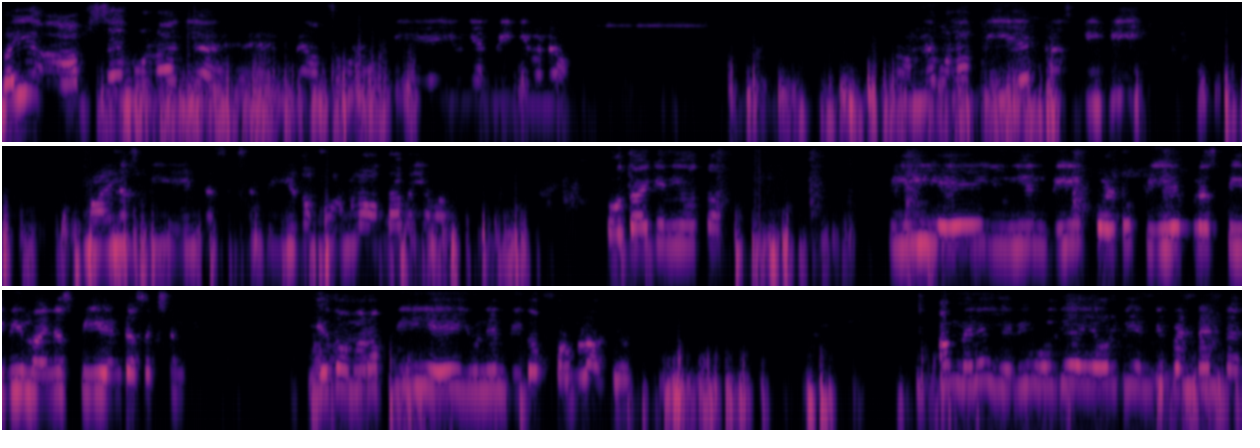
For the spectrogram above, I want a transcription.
भाई, आपसे बोला गया है, मैं आपसे बोल रहा हूँ पी ए यूनियन बी की बना। तो हमने बोला P A plus P B minus A intersection B ये तो फॉर्मूला होता है भाई हमारा। होता है कि नहीं होता? P A union B equal to P A plus P B minus P A intersection B ये तो हमारा पी ए यूनियन बी का फॉर्मूला आ गया। अब मैंने ये भी बोल दिया ए और बी इंडिपेंडेंट है।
